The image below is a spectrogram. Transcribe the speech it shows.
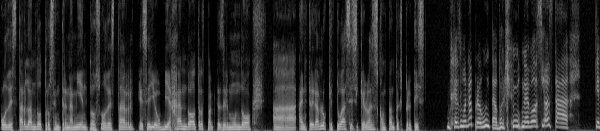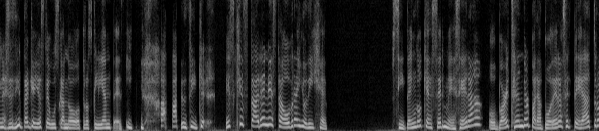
o de estar dando otros entrenamientos o de estar, qué sé yo, viajando a otras partes del mundo a, a, entregar lo que tú haces y que lo haces con tanto expertise? Es buena pregunta porque mi negocio está que necesita que yo esté buscando otros clientes. Y así que es que estar en esta obra yo dije, si tengo que ser mesera o bartender para poder hacer teatro,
